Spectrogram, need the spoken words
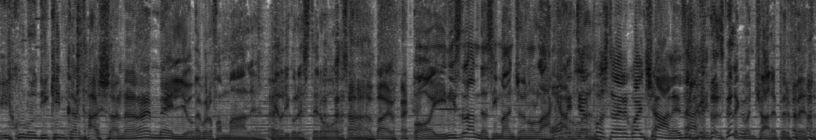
il culo di Kim Kardashian, non è meglio. Ma quello fa male, pieno di colesterolo. vai, vai. Poi in Islanda si mangiano O l'acarl. metti al posto del guanciale, sai? Quello è guanciale, perfetto.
